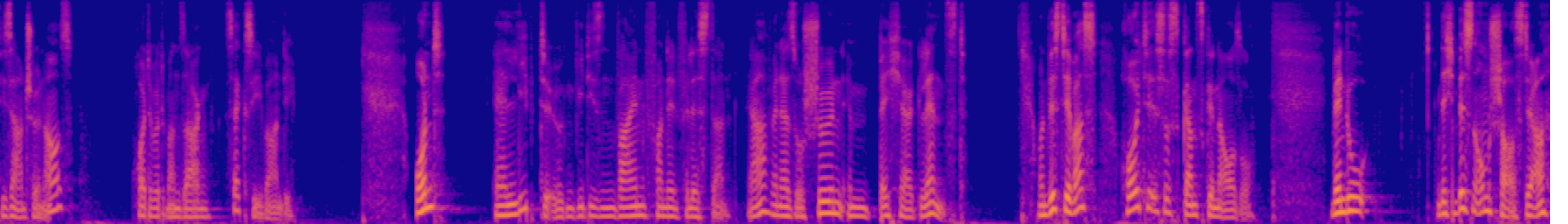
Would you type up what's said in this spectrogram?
Die sahen schön aus. Heute würde man sagen, sexy waren die. Und er liebte irgendwie diesen Wein von den Philistern, ja, wenn er so schön im Becher glänzt. Und wisst ihr was? Heute ist es ganz genauso. Wenn du dich ein bisschen umschaust, ja,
